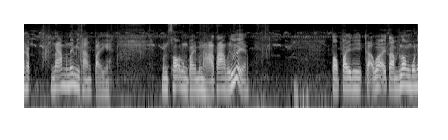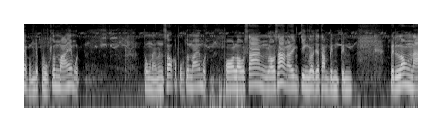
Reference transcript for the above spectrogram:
ะครับ น้ำมันไม่มีทางไปไง มันเซาะลงไปมันหาทางไปเรื่อยครับ ต่อไปนี่กะว่าไอ้ตามร่องพวกเนี้ยผมจะปลูกต้นไม้ให้หมด ตรงไหนมันเซาะก็ปลูกต้นไม้ให้หมด พอเราสร้างเราสร้างอะไรจริง ๆ เราจะทำเป็นเป็นเป็นร่องน้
